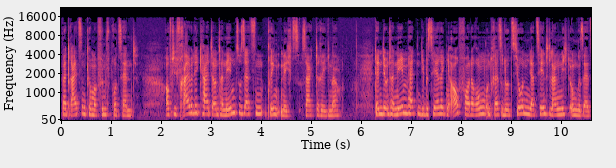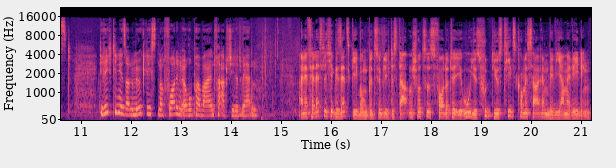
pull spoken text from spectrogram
bei 13,5 Prozent. Auf die Freiwilligkeit der Unternehmen zu setzen, bringt nichts, sagte Regner. Denn die Unternehmen hätten die bisherigen Aufforderungen und Resolutionen jahrzehntelang nicht umgesetzt. Die Richtlinie solle möglichst noch vor den Europawahlen verabschiedet werden. Eine verlässliche Gesetzgebung bezüglich des Datenschutzes forderte EU-Justizkommissarin Viviane Reding.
